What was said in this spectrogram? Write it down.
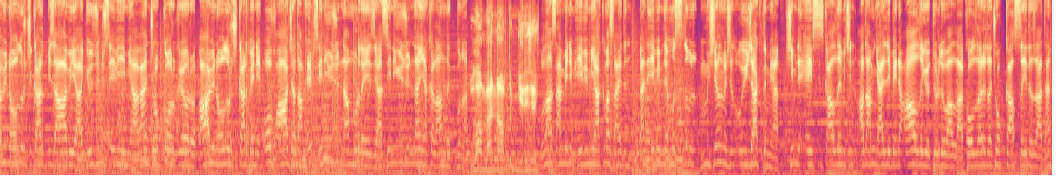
Abi ne olur çıkart bizi abi ya. Gözünü seveyim ya. Ben çok korkuyorum. Abi ne olur çıkart beni. Of ağaç adam. Hep senin yüzünden buradayız ya. Senin yüzünden yakalandık buna. Ulan ben ne yaptım gerizek? Ulan sen benim evimi yakmasaydın ben evimde mısıl mışıl mışıl uyuyacaktım ya. Şimdi evsiz kaldığım için adam geldi beni aldı götürdü valla. Kolları da çok kaslıydı zaten.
